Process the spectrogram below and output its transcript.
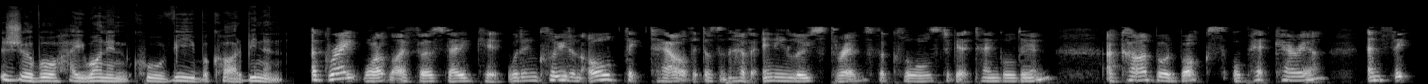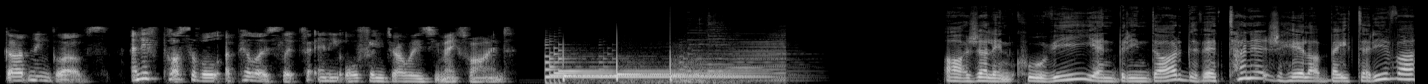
جبو حیوان کووی بکار بینن. A great wildlife first aid kit would include an old thick towel that doesn't have any loose threads for claws to get tangled in, a cardboard box or pet carrier, and thick gardening gloves, and if possible, a pillow slip for any orphan joeys you may find. آجلین کووی ین بریندار دوه تن جهیلا بیتری و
